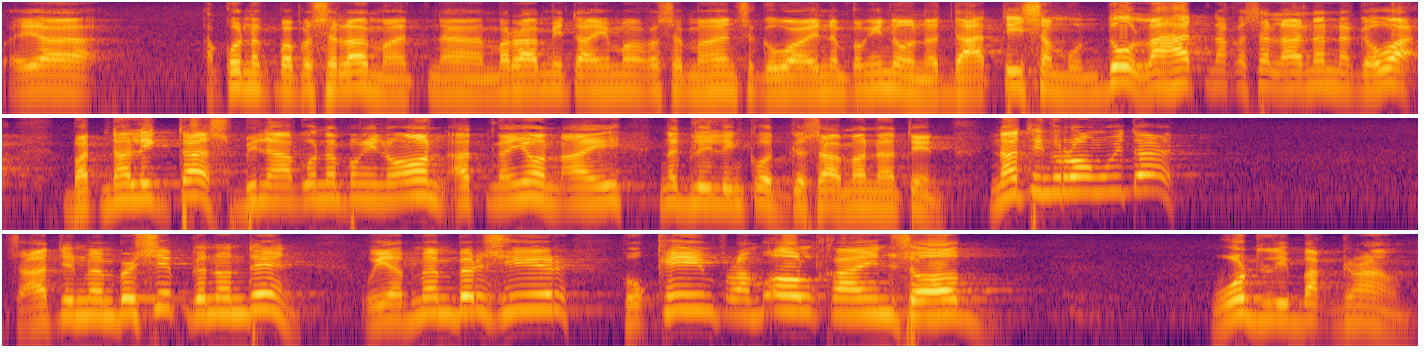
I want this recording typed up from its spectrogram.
Kaya ako nagpapasalamat na marami tayong mga kasamahan sa gawain ng Panginoon na dati sa mundo, lahat na kasalanan nagawa. But naligtas, binago ng Panginoon at ngayon ay naglilingkod kasama natin. Nothing wrong with that. Sa ating membership, ganun din. We have members here who came from all kinds of worldly background.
